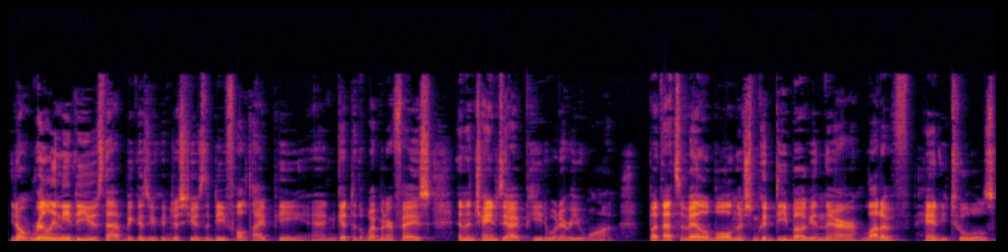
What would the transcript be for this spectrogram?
You don't really need to use that because you can just use the default IP and get to the web interface and then change the IP to whatever you want. But that's available, and there's some good debug in there, a lot of handy tools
